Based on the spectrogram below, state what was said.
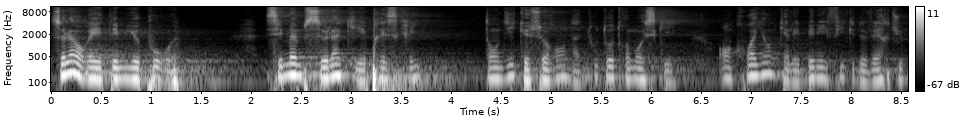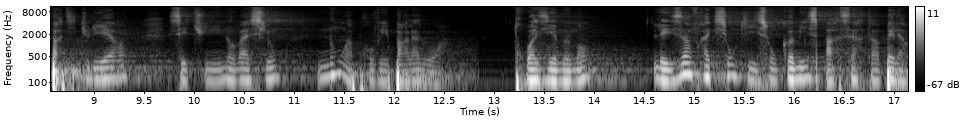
cela aurait été mieux pour eux. C'est même cela qui est prescrit, tandis que se rendre à toute autre mosquée, en croyant qu'elle est bénéfique de vertus particulières, c'est une innovation non approuvée par la loi. Troisièmement, les infractions qui y sont commises par certains pèlerins.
